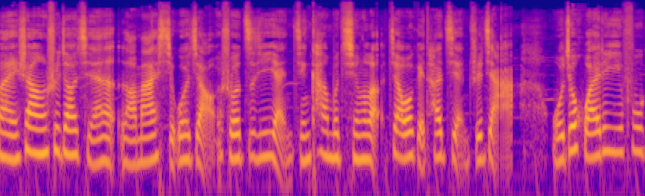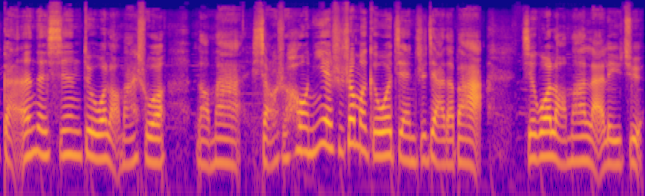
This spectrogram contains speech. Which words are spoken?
晚上睡觉前，老妈洗过脚，说自己眼睛看不清了，叫我给她剪指甲。我就怀着一副感恩的心，对我老妈说：“老妈，小时候你也是这么给我剪指甲的吧？”结果老妈来了一句：“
